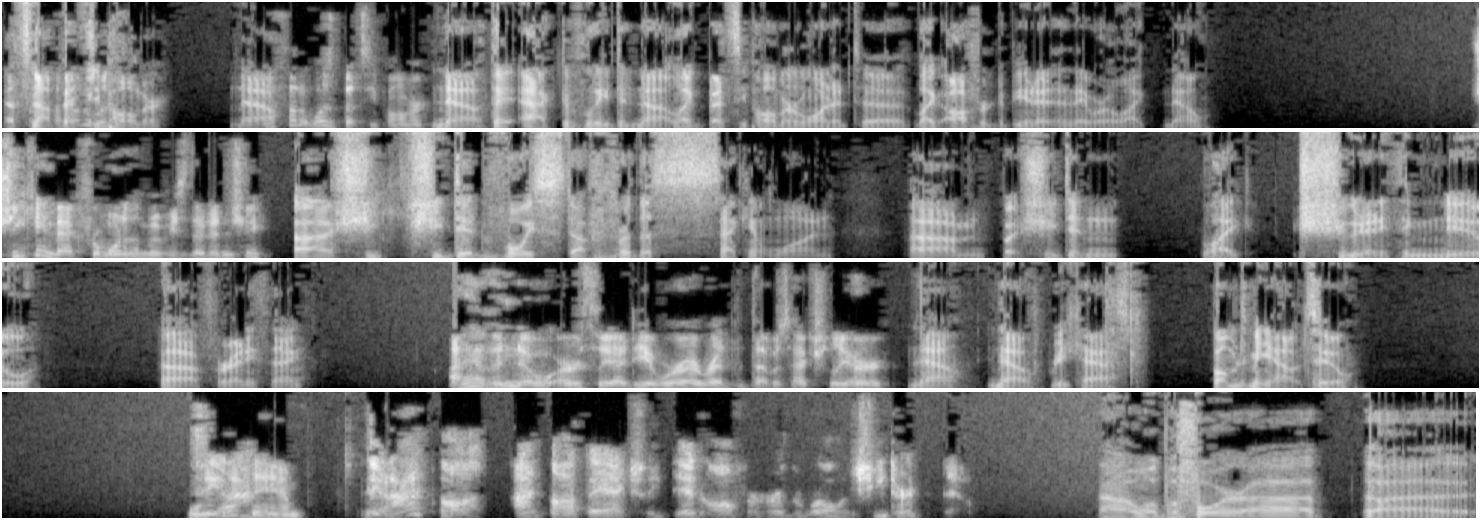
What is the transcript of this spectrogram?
That's not I thought it Betsy was- Palmer. No. I thought it was Betsy Palmer. no, they actively did not. Like Betsy Palmer wanted to, like, offered to be in it, and they were like, no. She came back for one of the movies, though, didn't she? Uh, she she did voice stuff for the second one, um, but she didn't like shoot anything new uh, for anything. I have no earthly idea where I read that that was actually her. No, no recast. Bummed me out too. Well, See, and I- goddamn. See, and I thought I thought they actually did offer her the role, and she turned it down. Oh well, before uh, uh,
